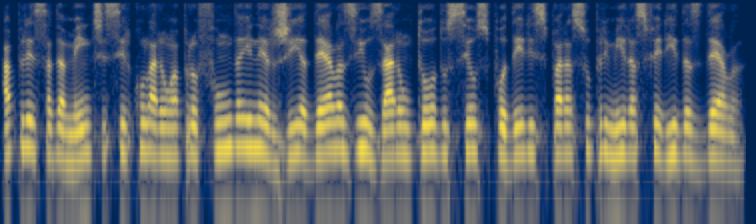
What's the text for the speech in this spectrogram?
apressadamente circularam a profunda energia delas e usaram todos seus poderes para suprimir as feridas dela.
